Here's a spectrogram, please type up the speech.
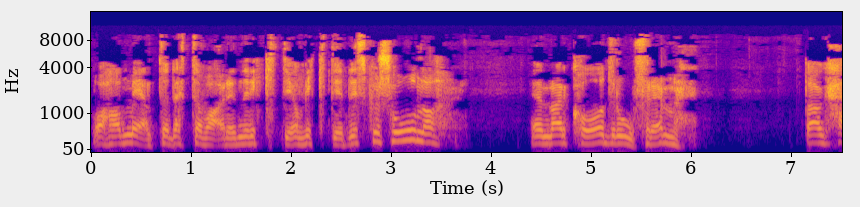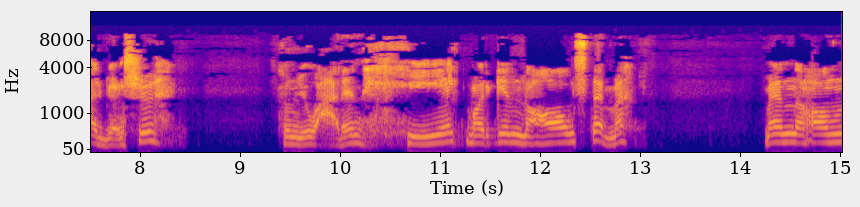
Og han mente dette var en riktig og viktig diskusjon, og NRK dro frem Dag Herbjørnsrud, som jo er en helt marginal stemme. Men han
